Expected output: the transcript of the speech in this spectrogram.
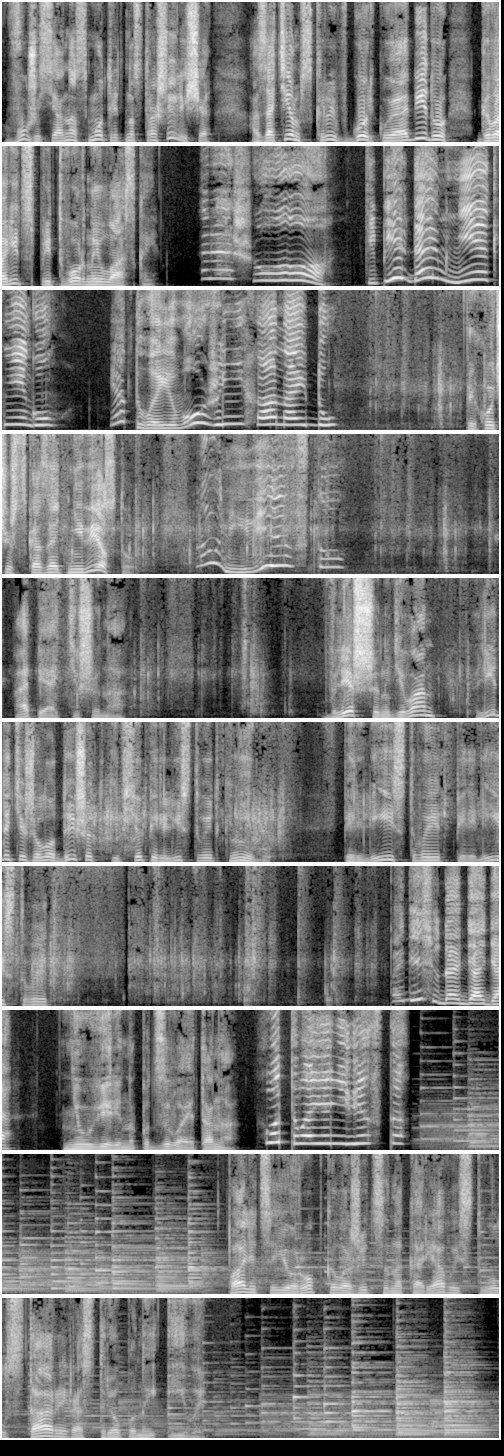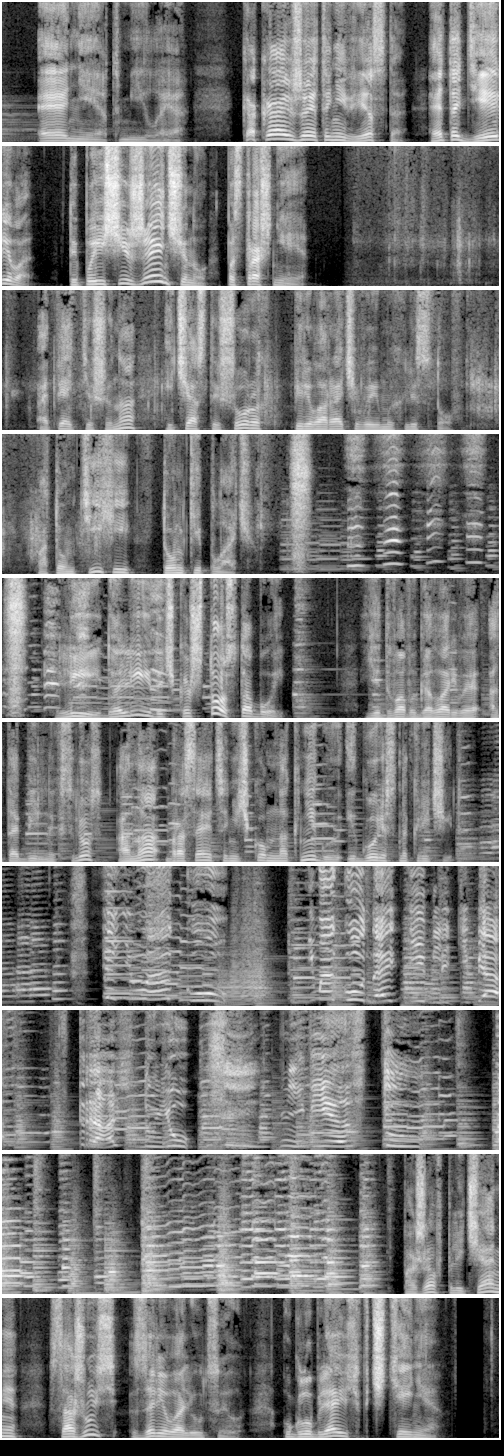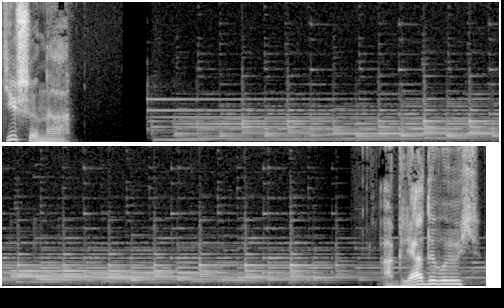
В ужасе она смотрит на страшилище, а затем, скрыв горькую обиду, говорит с притворной лаской. Хорошо. Теперь дай мне книгу. Я твоего жениха найду. «Ты хочешь сказать невесту?» Ну, невесту. Опять тишина. Влезши на диван, Лида тяжело дышит и все перелистывает книгу. Перелистывает, перелистывает. Пойди сюда, дядя. Неуверенно подзывает она. Палец ее робко ложится на корявый ствол старой растрепанной ивы. Э, нет, милая, какая же это невеста? Это дерево. Ты поищи женщину пострашнее. Опять тишина и частый шорох переворачиваемых листов. Потом тихий, тонкий плач. «Лида, Лидочка, что с тобой?» Едва выговаривая от обильных слез, она бросается ничком на книгу и горестно кричит. «Я не могу! Не могу найти для тебя страшную невесту!» Пожав плечами, сажусь за революцию, углубляюсь в чтение – Тишина. Оглядываюсь.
